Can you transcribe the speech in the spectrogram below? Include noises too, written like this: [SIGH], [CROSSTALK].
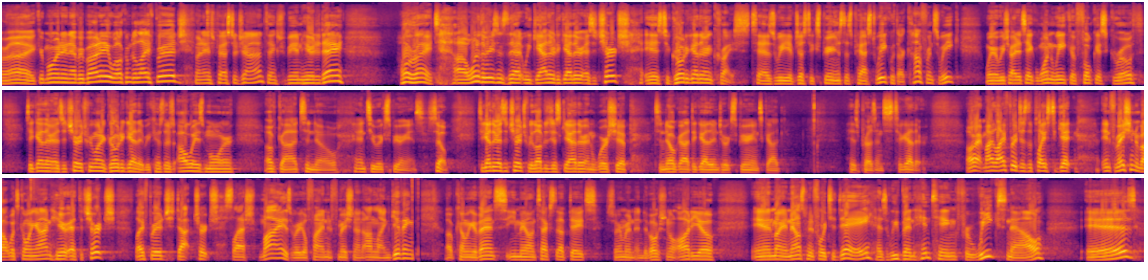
All right. Good morning, everybody. Welcome to LifeBridge. My name is Pastor John. Thanks for being here today. All right. Uh, one of the reasons that we gather together as a church is to grow together in Christ, as we have just experienced this past week with our conference week, where we try to take one week of focused growth together as a church. We want to grow together because there's always more of God to know and to experience. So, together as a church, we love to just gather and worship, to know God together, and to experience God his presence together. All right, My LifeBridge is the place to get information about what's going on here at the church. Lifebridge.church slash my is where you'll find information on online giving, upcoming events, email and text updates, sermon and devotional audio. And my announcement for today, as we've been hinting for weeks now, is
